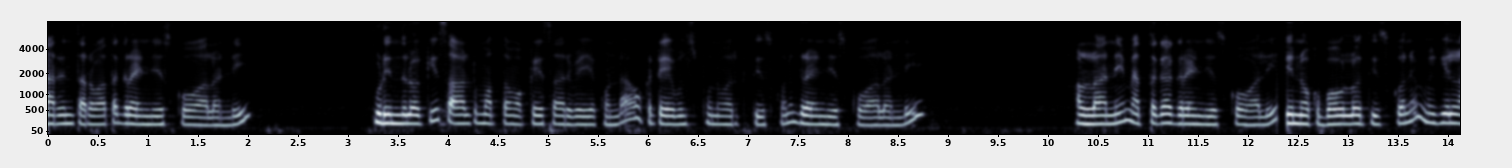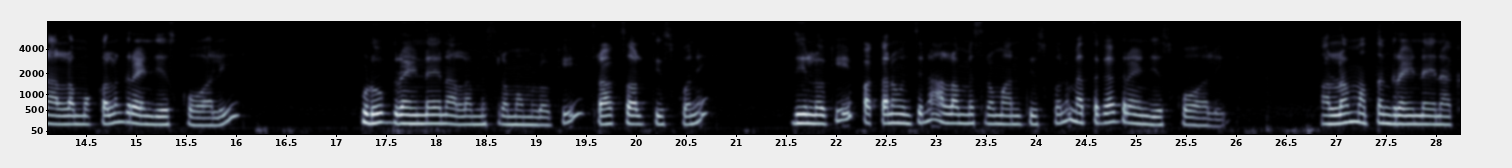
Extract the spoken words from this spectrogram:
ఆరిన తర్వాత గ్రైండ్ చేసుకోవాలండి. ఇప్పుడు ఇందులోకి సాల్ట్ మొత్తం ఒకేసారి వేయకుండా ఒక టేబుల్ స్పూన్ వరకు తీసుకొని గ్రైండ్ చేసుకోవాలండి. అల్లాన్ని మెత్తగా గ్రైండ్ చేసుకోవాలి. దీన్ని ఒక బౌల్లో తీసుకొని మిగిలిన అల్లం ముక్కలను గ్రైండ్ చేసుకోవాలి. ఇప్పుడు గ్రైండ్ అయిన అల్లం మిశ్రమంలోకి రాక్ సాల్ట్ తీసుకొని దీనిలోకి పక్కన ఉంచిన అల్లం మిశ్రమాన్ని తీసుకొని మెత్తగా గ్రైండ్ చేసుకోవాలి. అల్లం మొత్తం గ్రైండ్ అయినాక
